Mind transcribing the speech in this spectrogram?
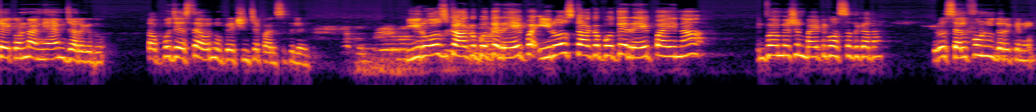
చేయకుండా అన్యాయం జరగదు. తప్పు చేస్తే ఎవరిని ఉపేక్షించే పరిస్థితి లేదు. ఈ రోజు కాకపోతే రేపు ఈ రోజు కాకపోతే రేపు అయినా ఇన్ఫర్మేషన్ బయటకు వస్తుంది కదా. ఈరోజు సెల్ ఫోన్లు దొరికినాయి.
